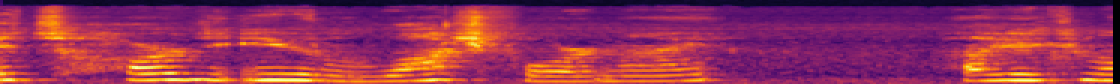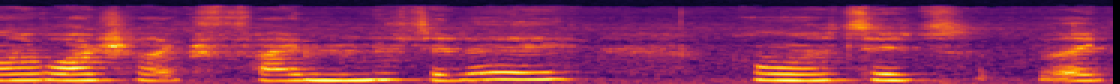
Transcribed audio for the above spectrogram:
It's hard to even watch Fortnite. Like I can only watch like five minutes a day, unless it's like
